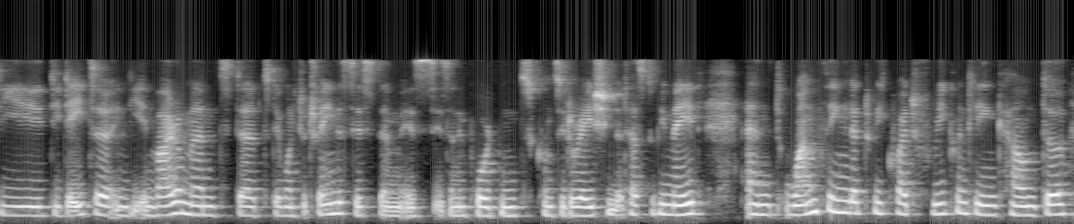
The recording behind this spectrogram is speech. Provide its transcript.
the, the data in the environment that they want to train the system is, is an important consideration that has to be made. And one thing that we quite frequently encounter,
